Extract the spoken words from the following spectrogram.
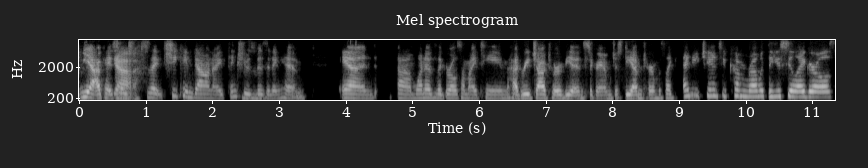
Yeah. Okay. So, yeah. so she came down. I think she was mm-hmm. visiting him, and um, one of the girls on my team had reached out to her via Instagram, just DM'd her and was like, "Any chance you'd come run with the UCLA girls?"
